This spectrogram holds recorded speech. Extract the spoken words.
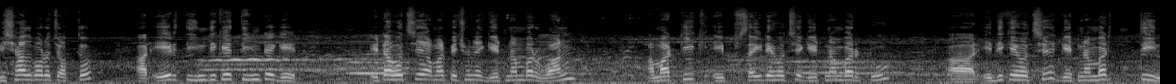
বিশাল বড় চত্বর, আর এর তিন দিকে তিনটে গেট। এটা হচ্ছে আমার পেছনে গেট নাম্বার ওয়ান, আমার ঠিক এই সাইডে হচ্ছে গেট নাম্বার টু, আর এদিকে হচ্ছে গেট নাম্বার তিন।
